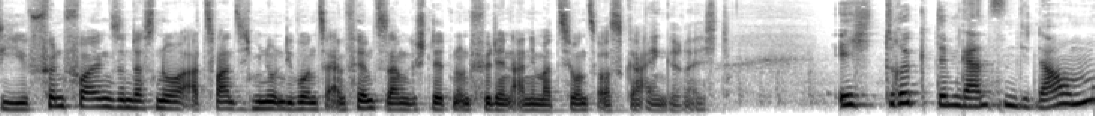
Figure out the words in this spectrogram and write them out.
die fünf Folgen sind das nur 20 Minuten, die wurden zu einem Film zusammengeschnitten und für den Animations-Oscar eingereicht. Ich drücke dem Ganzen die Daumen.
